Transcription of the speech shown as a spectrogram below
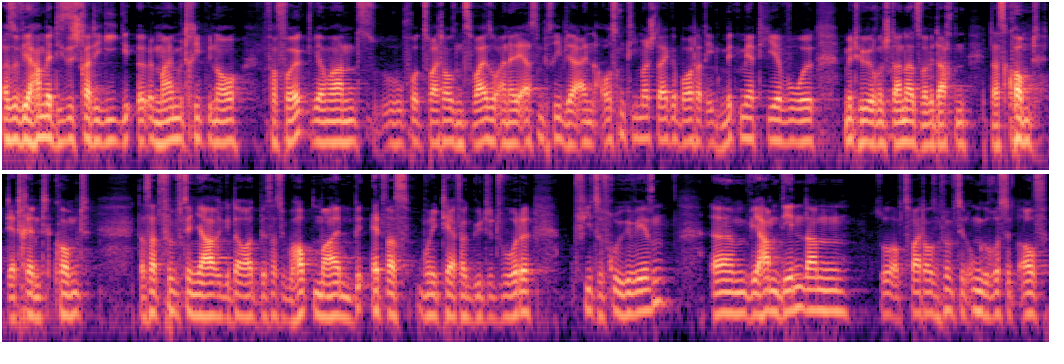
Also wir haben ja diese Strategie äh, in meinem Betrieb genau verfolgt. Wir waren vor 2002 so einer der ersten Betriebe, der einen Außenklimasteig gebaut hat, eben mit mehr Tierwohl, mit höheren Standards, weil wir dachten, das kommt, der Trend kommt. Das hat 15 Jahre gedauert, bis das überhaupt mal etwas monetär vergütet wurde. Viel zu früh gewesen. Ähm, wir haben den dann so auf 2015 umgerüstet auf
